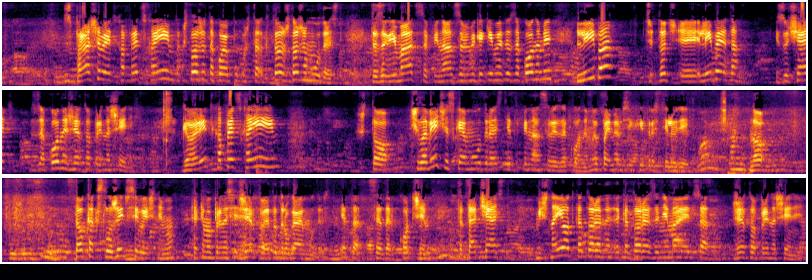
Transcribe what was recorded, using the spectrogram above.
Спрашивает Хафец Хаим, так что же такое, что, что же мудрость? Это заниматься финансовыми какими-то законами, либо, э, либо это изучать законы жертвоприношений. Говорит Хафец Хаим, что человеческая мудрость – это финансовые законы. Мы поймем все хитрости людей. Но то, как служить Всевышнему, как ему приносить жертву, это другая мудрость. Это Седер Котшим, это та часть Мишнайот, которая, которая занимается жертвоприношением.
